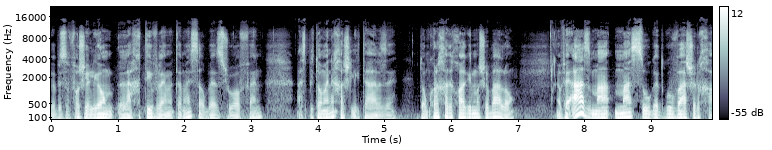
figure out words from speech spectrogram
ובסופו של יום להכתיב להם את המסר באיזשהו אופן, אז פתאום אין לך שליטה על זה. פתאום כל אחד יכול להגיד מה שבא לו. ואז מה, מה סוג התגובה שלך?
